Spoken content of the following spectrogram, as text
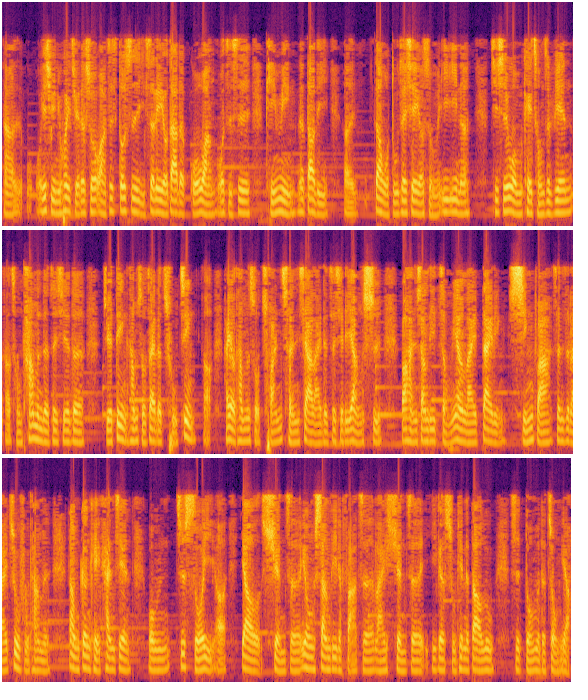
那我也许你会觉得说，哇，这都是以色列犹大的国王，我只是平民，那到底呃让我读这些有什么意义呢？其实我们可以从这边啊，从他们的这些的决定，他们所在的处境啊，还有他们所传承下来的这些的样式，包含上帝怎么样来带领刑罚，甚至来祝福他们，让我们更可以看见，我们之所以啊要选择用上帝的法则来选择一个属天的道路，是多么的重要。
